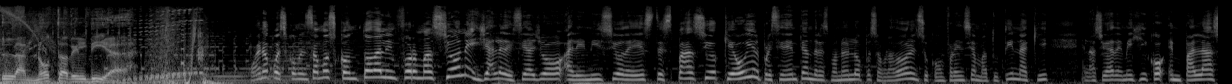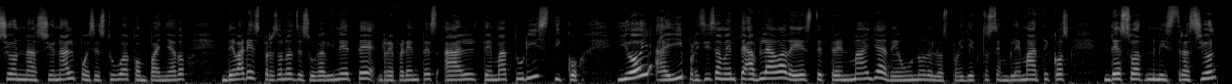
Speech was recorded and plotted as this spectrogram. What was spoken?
La nota del día. Bueno, pues comenzamos con toda la información y ya le decía yo al inicio de este espacio que hoy el presidente Andrés Manuel López Obrador en su conferencia matutina aquí en la Ciudad de México en Palacio Nacional pues estuvo acompañado de varias personas de su gabinete referentes al tema turístico. Y hoy ahí precisamente hablaba de este tren Maya, de uno de los proyectos emblemáticos de su administración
